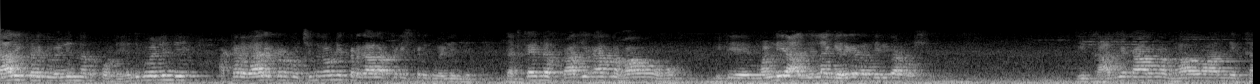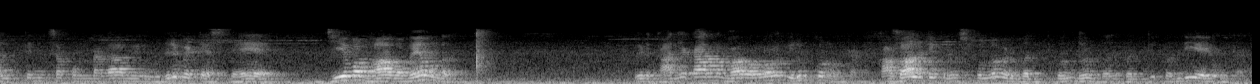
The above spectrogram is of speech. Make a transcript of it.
గాలి ఇక్కడికి వెళ్ళింది అనుకోండి ఎందుకు వెళ్ళింది? అక్కడ గాలి ఇక్కడికి వచ్చింది కాబట్టి ఇక్కడ గాలి అక్కడ ఇక్కడికి వెళ్ళింది. దట్ కైండ్ ఆఫ్ కార్యకారణ భావం ఇది మళ్ళీ అది ఇలా గిరగిర తిరిగి వస్తుంది. ఈ కార్యకారణ భావాన్ని కల్పించకుండా మీరు వదిలిపెట్టేస్తే జీవభావమే ఉండదు. వీడు కార్యకారణ భావంలో ఇరుక్కుని ఉంటాడు. కాజాలిటీ ప్రిన్సిపుల్లో వీడు బంధు బంధి బందీ అయి ఉంటాడు.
